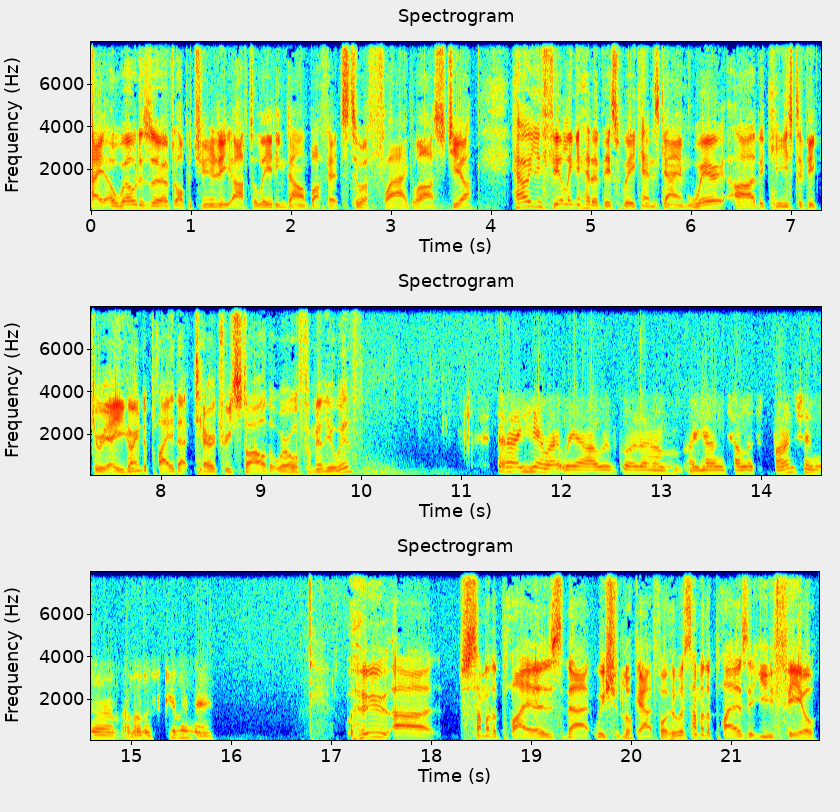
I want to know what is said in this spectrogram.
Hey, a well-deserved opportunity after leading Darwin Buffettes to a flag last year. How are you feeling ahead of this weekend's game? Where are the keys to victory? Are you going to play that territory style that we're all familiar with? Uh, yeah, mate, we are. We've got um, a young, talented bunch and um, a lot of skill in there. Who are some of the players that we should look out for? Who are some of the players that you feel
